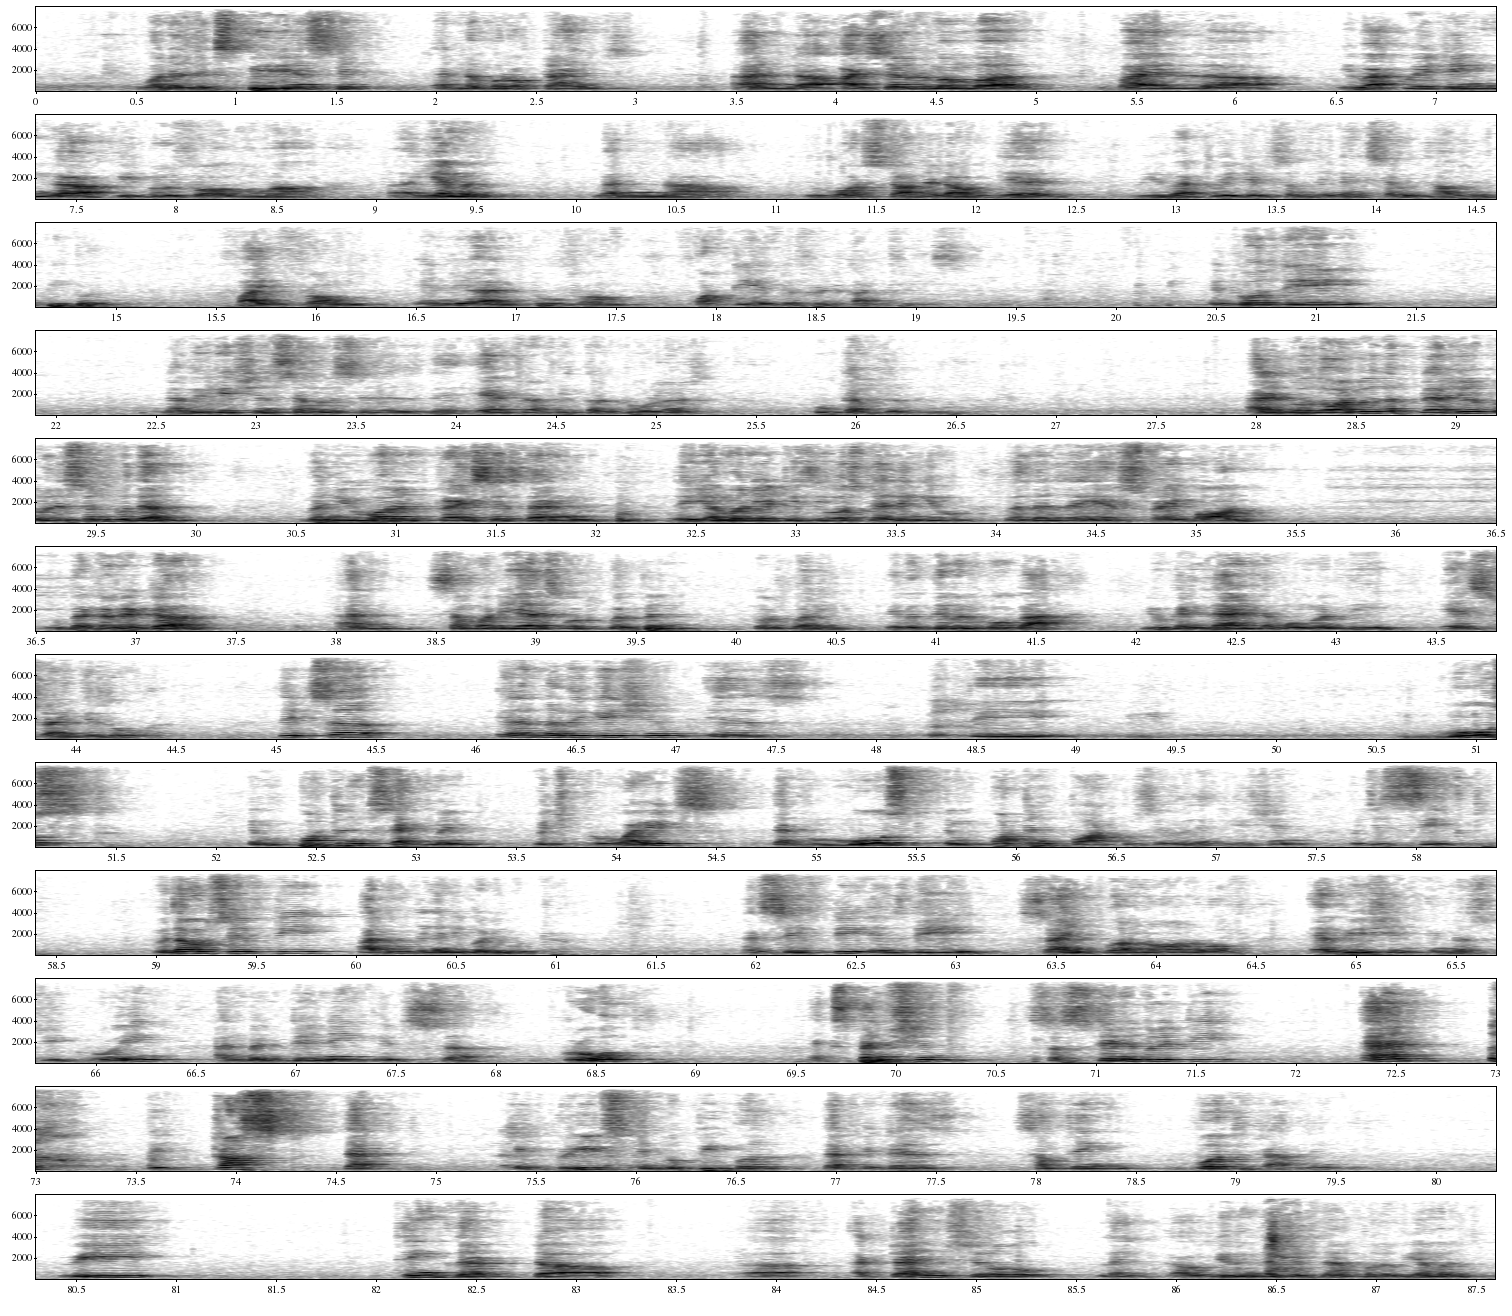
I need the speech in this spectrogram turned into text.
One has experienced it a number of times. And uh, I still remember while uh, evacuating uh, people from uh, uh, Yemen, when uh, the war started out there, we evacuated something like 7,000 people, five from India and two from 48 different countries. It was the navigation services, the air traffic controllers who kept the cool. And it was always a pleasure to listen to them when you were in crisis and the Yemen ATC was telling you, well, there's an air strike on, you better return. And somebody else would quip in, don't worry, they will, they will go back. You can land the moment the airstrike is over. It's a, air navigation is the most important segment which provides that most important part to civil aviation, which is safety. Without safety, I don't think anybody would travel. And safety is the sine qua non of aviation industry growing and maintaining its uh, growth, expansion, sustainability, and the trust that it breeds into people that it is something worth traveling with. We think that uh, uh, at times, you know, like I was giving this example of Yemen,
